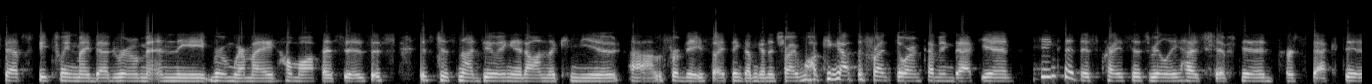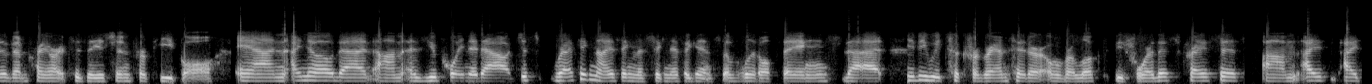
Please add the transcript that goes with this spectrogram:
steps between my bedroom and the room where my home office is. It's it's just not doing it on the commute um, for me. So I think I'm going to try walking out the front door and coming back in. I think that this crisis really has shifted perspective and prioritization for people. And I know that, um, as you pointed out, just recognizing the significance of little things that maybe we took for granted or overlooked before this crisis um, I, I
